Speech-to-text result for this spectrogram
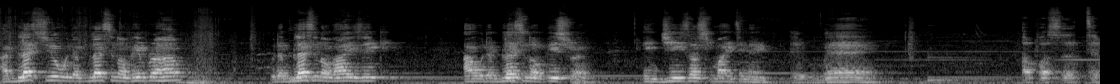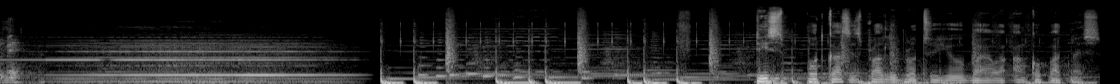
I bless you with the blessing of Abraham, with the blessing of Isaac, and with the blessing of Israel. In Jesus' mighty name. Amen. Apostle Timmy. This podcast is proudly brought to you by our anchor partners.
